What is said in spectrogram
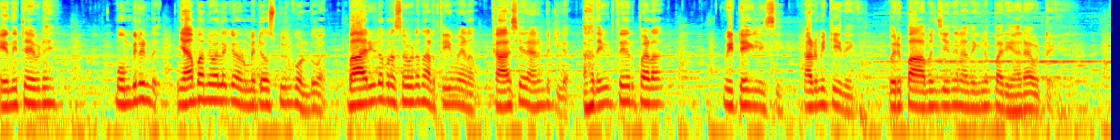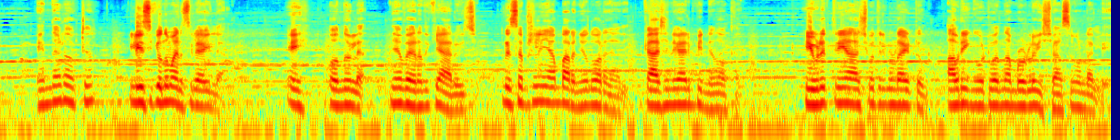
എന്നിട്ട് എവിടെ? മുമ്പിലുണ്ട്. ഞാൻ പറഞ്ഞ പോലെ ഗവൺമെന്റ് ഹോസ്പിറ്റലിൽ കൊണ്ടുപോകാൻ ഭാര്യയുടെ പ്രസവം ഇവിടെ നടത്തുകയും വേണം. കാശ് തരാനും പറ്റില്ല. അത് ഇവിടുത്തെ ഏർപ്പാടാ. വീട്ടേക്ക് ലീസി. അഡ്മിറ്റ് ചെയ്തേക്ക്. ഒരു പാപം ചെയ്തതിന് അതെങ്കിലും പരിഹാരമാവട്ടെ എന്താ ഡോക്ടർ? ലീസിക്കൊന്നും മനസ്സിലായില്ല. ഏയ് ഒന്നുമില്ല. ഞാൻ വേറെ എന്തൊക്കെ ആലോചിച്ചു. റിസപ്ഷനിൽ ഞാൻ പറഞ്ഞു എന്ന് പറഞ്ഞാൽ മതി. കാശിന്റെ കാര്യം പിന്നെ നോക്കാം. ഇവിടെ ഇത്രയും ആശുപത്രികളുണ്ടായിട്ടും അവർ ഇങ്ങോട്ട് വന്ന് നമ്മളോടുള്ള വിശ്വാസം കൊണ്ടല്ലേ?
